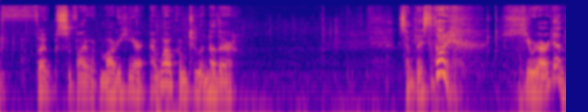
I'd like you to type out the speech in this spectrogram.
folks, Survival Marty here, and welcome to another 7 Days to Die. Here we are again.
